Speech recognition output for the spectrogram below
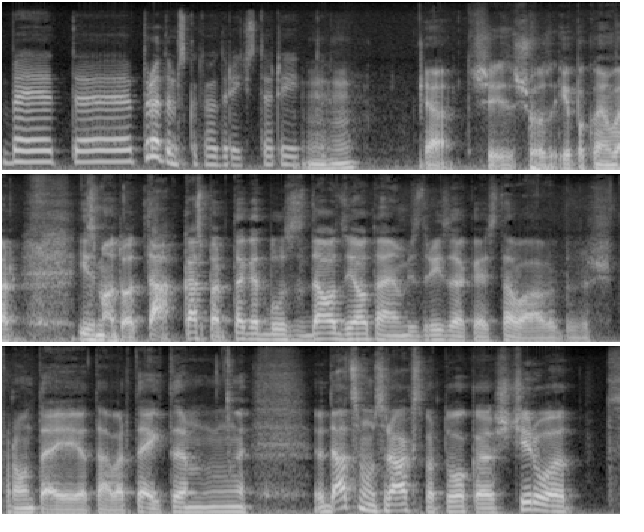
Bet, uh, protams, ka to drīkst darīt. Mm -hmm jā, šī, šo iepakojumu var izmantot. Tā, kas par tagad būs daudz jautājumu visdrīzākais tavā frontē, ja tā var teikt. Dats mums raksta par to, ka šķirot,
